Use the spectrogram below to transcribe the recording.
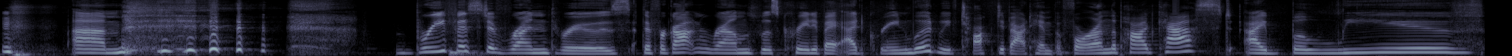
um briefest of run throughs, The Forgotten Realms was created by Ed Greenwood. We've talked about him before on the podcast. I believe.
